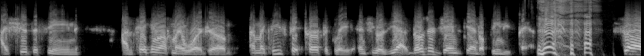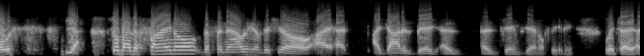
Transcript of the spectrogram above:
I shoot the scene. I'm taking off my wardrobe. I'm like, these fit perfectly. And she goes, yeah, those are James Gandolfini's pants. so yeah. So by the final, the finale of the show, I had I got as big as as James Gandolfini, which I, I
